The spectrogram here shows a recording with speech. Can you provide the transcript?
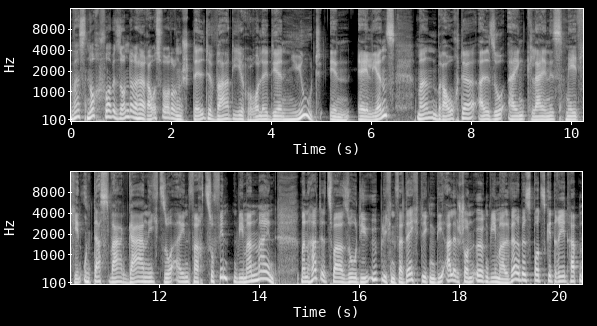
Was noch vor besondere Herausforderungen stellte, war die Rolle der Newt in Aliens. Man brauchte also ein kleines Mädchen und das war gar nicht so einfach zu finden, wie man meint. Man hatte zwar so die üblichen Verdächtigen, die alle schon irgendwie mal Werbespots gedreht hatten,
